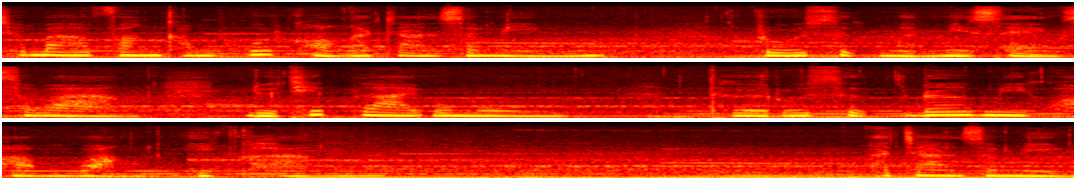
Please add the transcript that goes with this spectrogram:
ชบาฟังคำพูดของอาจารย์สมิง รู้สึกเหมือนมีแสงสว่าง อยู่ที่ปลายอุโมงค์เธอรู้สึกเริ่มมีความหวังอีกครั้ง อาจารย์สมิง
